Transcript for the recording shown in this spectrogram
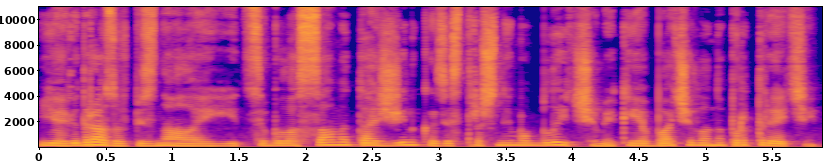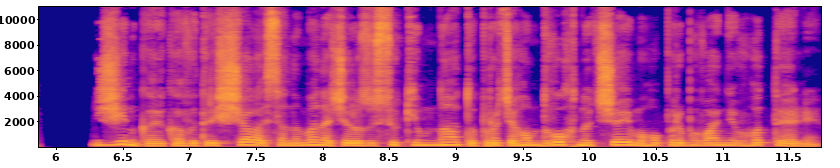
Я відразу впізнала її. Це була саме та жінка зі страшним обличчям, яке я бачила на портреті. Жінка, яка витріщалася на мене через усю кімнату протягом двох ночей мого перебування в готелі.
